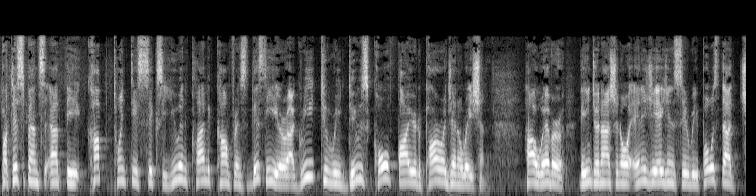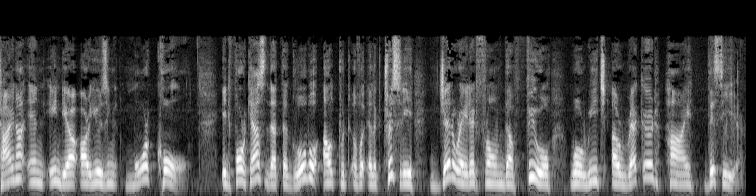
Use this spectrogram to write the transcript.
Participants at the COP26 UN climate conference this year agreed to reduce coal-fired power generation. However, the International Energy Agency reports that China and India are using more coal. It forecasts that the global output of electricity generated from the fuel will reach a record high this year.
